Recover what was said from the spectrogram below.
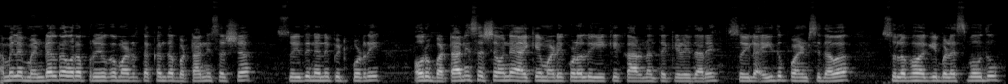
ಆಮೇಲೆ ಮೆಂಡಲ್ರವರ ಪ್ರಯೋಗ ಮಾಡಿರ್ತಕ್ಕಂಥ ಬಟಾಣಿ ಸಸ್ಯ, ಸೊ ಇದು ನೆನಪಿಟ್ಕೊಡ್ರಿ ಅವರು ಬಟಾಣಿ ಸಸ್ಯವನ್ನೇ ಆಯ್ಕೆ ಮಾಡಿಕೊಳ್ಳಲು ಏಕೆ ಕಾರಣ ಅಂತ ಕೇಳಿದ್ದಾರೆ. ಸೊ ಇಲ್ಲಿ ಐದು ಪಾಯಿಂಟ್ಸ್ ಇದ್ದಾವೆ ಸುಲಭವಾಗಿ ಬೆಳೆಸ್ಬೋದು.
